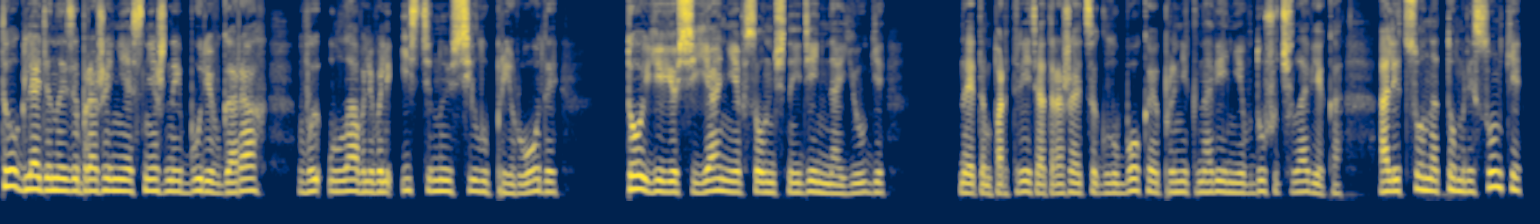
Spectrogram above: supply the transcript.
То, глядя на изображение снежной бури в горах, вы улавливали истинную силу природы, то ее сияние в солнечный день на юге. На этом портрете отражается глубокое проникновение в душу человека, а лицо на том рисунке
